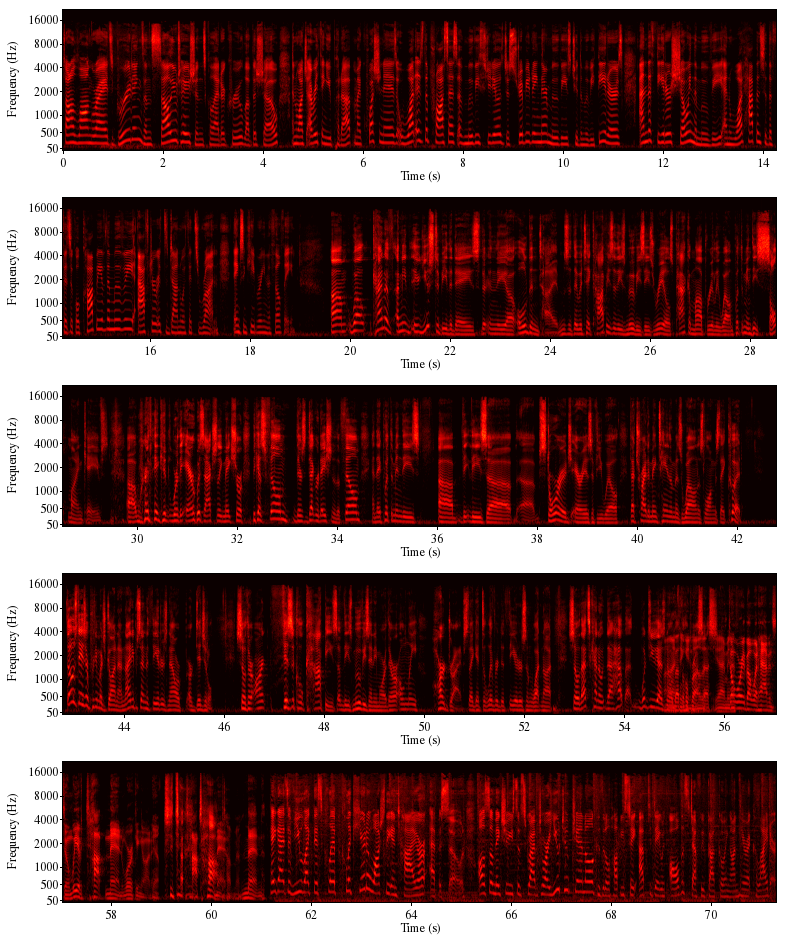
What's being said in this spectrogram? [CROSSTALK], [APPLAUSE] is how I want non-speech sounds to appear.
Donald Long writes, Greetings and salutations, Collider crew. Love the show and watch everything you put up. My question is What is the process of movie studios distributing their movies to the movie theaters and the theaters showing the movie? And what happens to the physical copy of the movie after it's done with its run? Thanks and keep bringing the filthy. Um, well, kind of. I mean, it used to be the days in the uh, olden times that they would take copies of these movies, these reels, pack them up really well, and put them in these salt mine caves uh, [LAUGHS] where they could, where the air was actually make sure because film there's degradation of the film, and they put them in these. Uh, the, these uh, uh, storage areas, if you will, that try to maintain them as well and as long as they could. Those days are pretty much gone now. 90% of theaters now are, are digital. So there aren't physical copies of these movies anymore. There are only hard drives that get delivered to theaters and whatnot. So that's kind of how. What do you guys know Uh, about the whole you know that. process? Yeah, I mean, Don't worry about what happens to them. We have top men working on it. Yeah. [LAUGHS] Top, Top men. Top men. men. Hey guys, if you like this clip, click here to watch the entire episode. Also, make sure you subscribe to our YouTube channel because it'll help you stay up to date with all the stuff we've got going on here at Collider.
